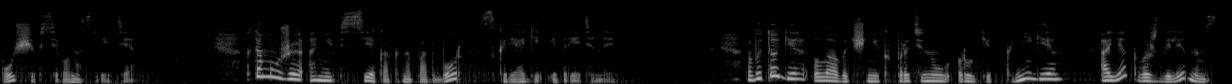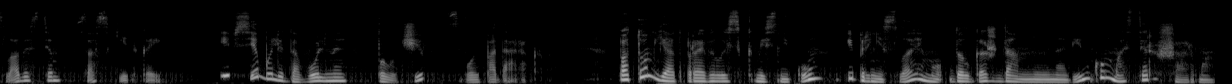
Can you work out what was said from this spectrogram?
пуще всего на свете. К тому же они все, как на подбор, скряги и вредины. В итоге лавочник протянул руки к книге, а я к вожделенным сладостям со скидкой. И все были довольны, получив свой подарок. Потом я отправилась к мяснику и принесла ему долгожданную новинку мастера шарма.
